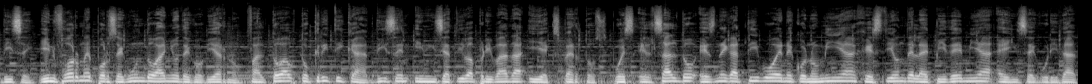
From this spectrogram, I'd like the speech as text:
dice. Informe por segundo año de gobierno. Faltó autocrítica, dicen iniciativa privada y expertos, pues el saldo es negativo en economía, gestión de la epidemia e inseguridad.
